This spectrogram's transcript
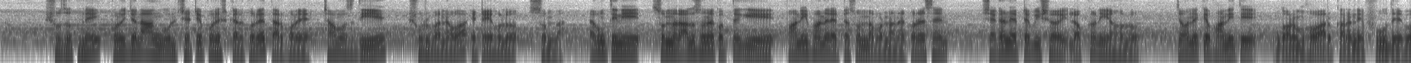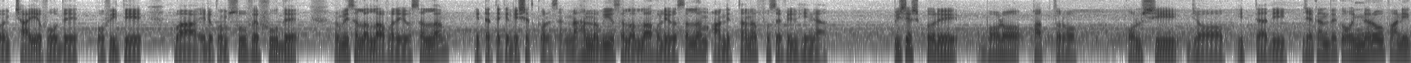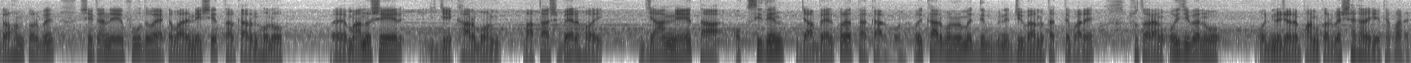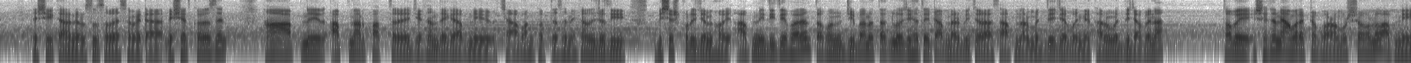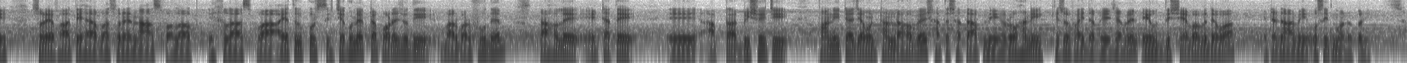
সুযোগ নেই। প্রয়োজন আঙ্গুল চেটে পরিষ্কার করে তারপরে চামচ দিয়ে সুরবা নেওয়া, এটাই হলো সুন্না। এবং তিনি সুন্নার আলোচনা করতে গিয়ে পানি পানের একটা সুন্না বর্ণনা করেছেন। সেখানে একটা বিষয় লক্ষণীয় হলো যে অনেকে পানিতে গরম হওয়ার কারণে ফু দেয় এবং চায়ে ফু দেয়। কফিতে বা এরকম সুফে ফুদে নবী সাল্লাহ আলী ওসাল্লাম এটা থেকে নিষেধ করেছেন। নাহান নবী সাল্লাহ আলী ওসাল্লাম আনিতানা ফুসেফিল হিনা। বিশেষ করে বড় পাত্র, কলসি, জগ ইত্যাদি, যেখান থেকে অন্যরাও পানি গ্রহণ করবে, সেখানে ফু দেওয়া একেবারে নিষেধ। তার কারণ হলো মানুষের যে কার্বন বাতাস বের হয় যা নেয় তা অক্সিজেন যা বের করে তা কার্বন। ওই কার্বনের মধ্যে বিভিন্ন জীবাণু থাকতে পারে। সুতরাং ওই জীবাণু অন্যজনে পান করবে, সেখানে যেতে পারে। তাই সেই কারণে রসুল সাল্লাহ ইসলাম এটা নিষেধ করেছেন। হ্যাঁ আপনার আপনার পাত্রে যেখান থেকে আপনি চা পান করতেছেন, এখানে যদি বিশেষ প্রয়োজন হয় আপনি দিতে পারেন, তখন জীবাণু থাকলেও যেহেতু এটা আপনার ভিতরে আছে, আপনার মধ্যেই যাবে, অন্য কারোর মধ্যে যাবে না। তবে সেখানে আমার একটা পরামর্শ হলো, আপনি সুরে ফাতেহা বা সুরে নাস, ফলক, ইখলাস বা আয়াতুল কুরসি যে কোনো একটা পরে যদি বারবার ফু দেন, তাহলে এটাতে আপনার বিষয়টি পানিটা যেমন ঠান্ডা হবে, সাথে সাথে আপনি রোহানি কিছু ফায়দা পেয়ে যাবেন। এই উদ্দেশ্যে এভাবে দেওয়া, এটা না আমি উচিত মনে করি।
